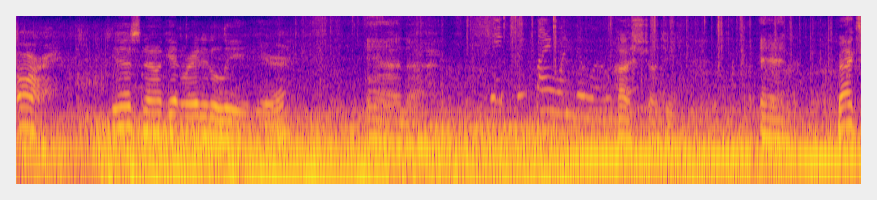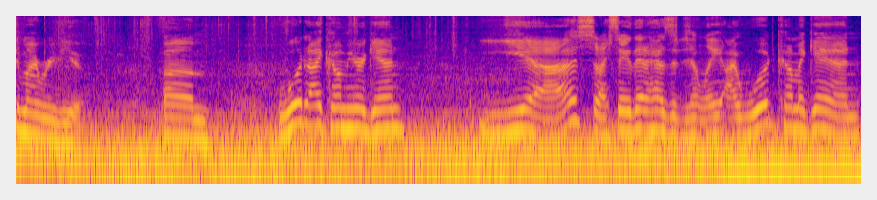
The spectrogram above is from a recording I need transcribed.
all right, just now getting ready to leave here, and uh, Keep keep my window open. hush, John T. And back to my review. Um, would I come here again? Yes, I say that hesitantly. I would come again,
